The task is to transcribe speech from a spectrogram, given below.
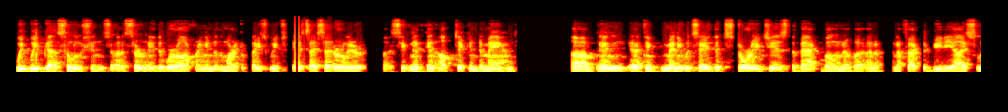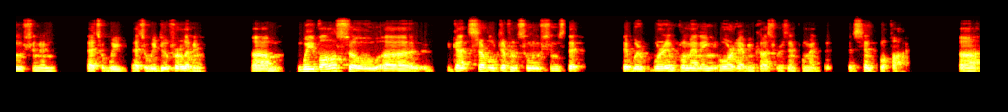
we, we've got solutions uh, certainly that we're offering into the marketplace. We've, as I said earlier, a significant uptick in demand. Um, and I think many would say that storage is the backbone of a, an, an, effective VDI solution, and that's what we that's what we do for a living. Um, we've also uh, got several different solutions that that we're, we're implementing or having customers implement that, that simplify uh,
